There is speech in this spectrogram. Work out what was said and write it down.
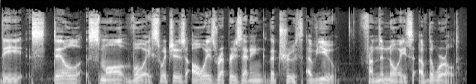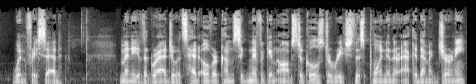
the still small voice, which is always representing the truth of you from the noise of the world, Winfrey said. Many of the graduates had overcome significant obstacles to reach this point in their academic journey.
